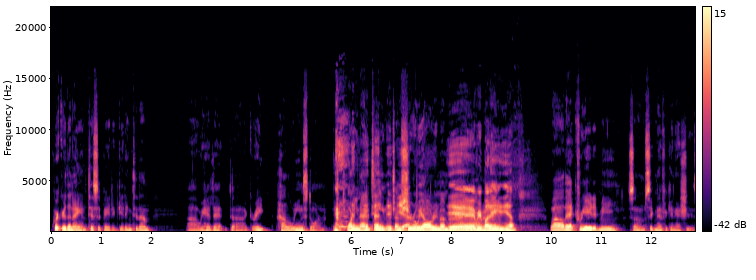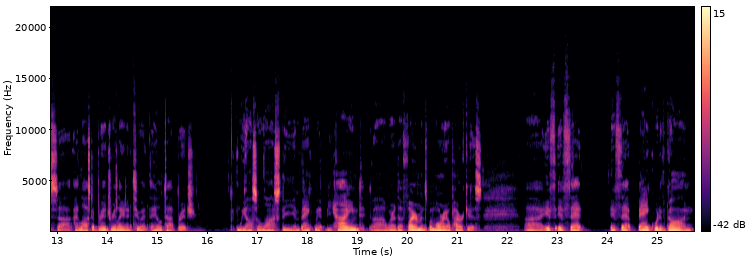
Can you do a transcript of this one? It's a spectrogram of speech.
quicker than I anticipated getting to them. Uh, we had that uh, great Halloween storm in 2019, which I'm Yeah. sure we all remember. Yeah, well, everybody. right? Yeah. Well, that created me some significant issues. Uh, I lost a bridge related to it, the Hilltop Bridge. We also lost the embankment behind uh, where the Fireman's Memorial Park is. Uh, if if that if that bank would have gone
